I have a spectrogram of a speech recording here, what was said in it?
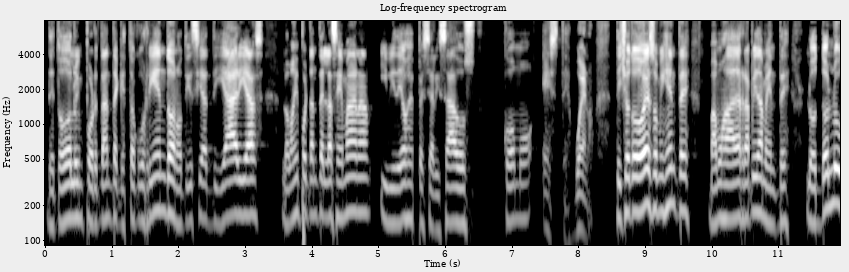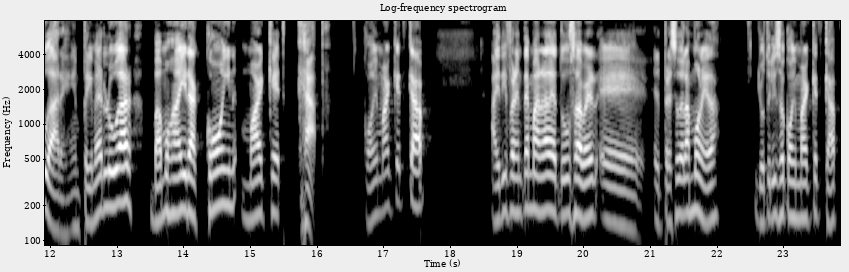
de todo lo importante que está ocurriendo, noticias diarias, lo más importante en la semana y videos especializados como este. Bueno, dicho todo eso, mi gente, vamos a dar rápidamente los dos lugares. En primer lugar, vamos a ir a CoinMarketCap. CoinMarketCap, hay diferentes maneras de tú saber eh, el precio de las monedas. Yo utilizo CoinMarketCap.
